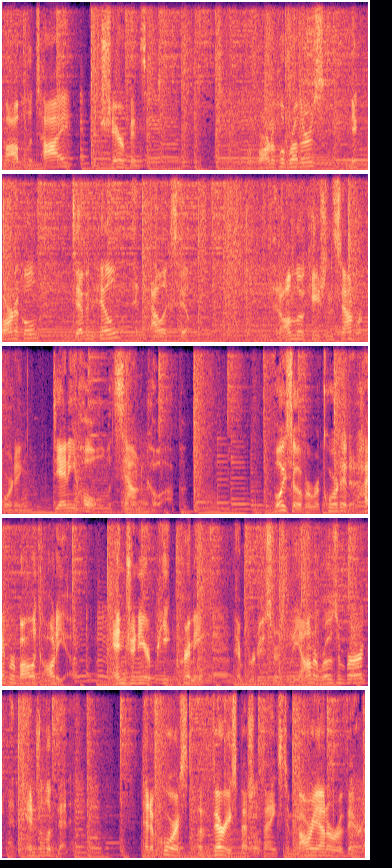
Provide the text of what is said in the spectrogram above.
Bob Latai, and Cher Vincent. For Barnacle Brothers, Nick Barnacle, Devin Hill, and Alex Hill. An on location sound recording, Danny Hole with Sound Co op. Voiceover recorded at Hyperbolic Audio. Engineer Pete Crimmy and producers Liana Rosenberg and Angela Bennett. And of course, a very special thanks to Mariano Rivera,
